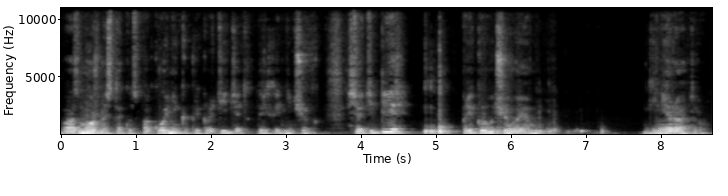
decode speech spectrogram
возможность так вот спокойненько прикрутить этот переходничок. Все, теперь прикручиваем генератору.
